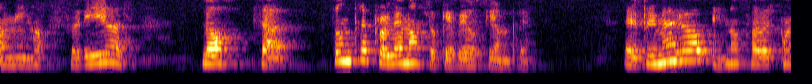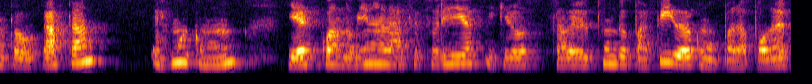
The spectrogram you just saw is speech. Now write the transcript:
en mis asesorías, los, o sea, son tres problemas lo que veo siempre. El primero es no saber cuánto gastan, es muy común y es cuando vienen las asesorías y quiero saber el punto de partida como para poder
